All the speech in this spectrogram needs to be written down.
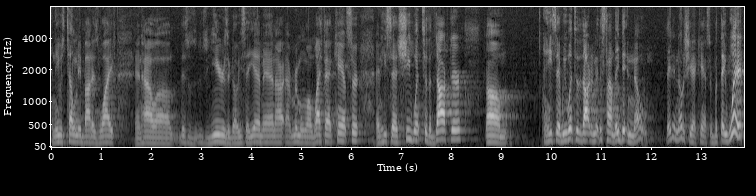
and he was telling me about his wife and how uh, this, was, years ago. He said, Yeah, man, I, I, remember when my wife had cancer, and he said she went to the doctor. Um, and he said, We went to the doctor, and at this time they didn't know. They didn't know that she had cancer, but they went,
